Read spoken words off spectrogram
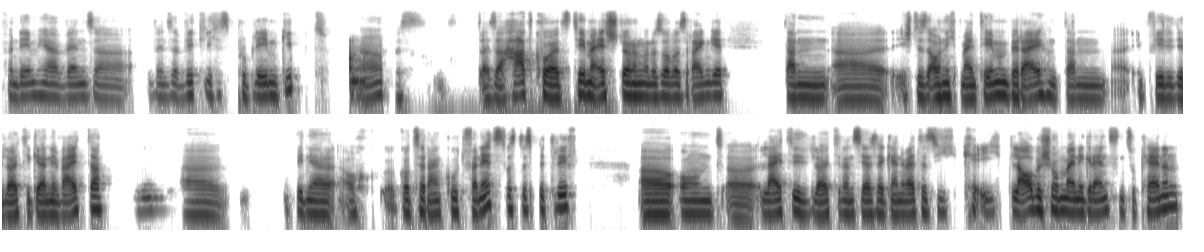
von dem her, wenn es ein, ein wirkliches Problem gibt, ja, das, also Hardcore als Thema Essstörung oder sowas reingeht, dann äh, ist das auch nicht mein Themenbereich und dann äh, empfehle ich die Leute gerne weiter. Mhm. Äh, bin ja auch Gott sei Dank gut vernetzt, was das betrifft äh, und äh, leite die Leute dann sehr, sehr gerne weiter. Also ich, ich glaube schon, meine Grenzen zu kennen.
